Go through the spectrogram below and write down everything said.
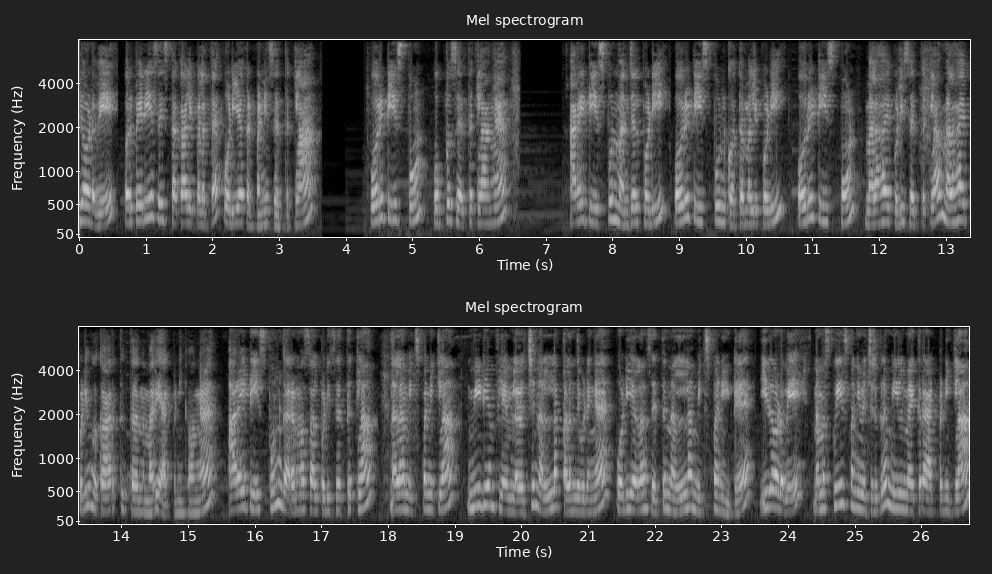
இதோடவே ஒரு பெரிய சைஸ் தக்காளி பழத்தை பொடியா கட் பண்ணி சேர்த்துக்கலாம். ஒரு டீஸ்பூன் உப்பு சேர்த்துக்கலாங்க. அரை டீஸ்பூன் மஞ்சள் பொடி ஒரு டீஸ்பூன் கொத்தமல்லி பொடி ஒரு டீஸ்பூன் மிளகாய் பொடி சேர்த்துக்கலாம். மிளகாய் பொடி உங்க காரத்துக்கு தகுந்த மாதிரி ஆட் பண்ணிக்கோங்க. அரை டீஸ்பூன் கரம் மசால் பொடி சேர்த்துக்கலாம். நல்லா மிக்ஸ் பண்ணிக்கலாம். மீடியம் ஃப்ளேம்ல வச்சு நல்லா கலந்து விடுங்க. பொடியெல்லாம் சேர்த்து நல்லா மிக்ஸ் பண்ணிட்டு இதோடவே நம்ம ஸ்குவீஸ் பண்ணி வச்சிருக்கிற மீல் மேக்கரை ஆட் பண்ணிக்கலாம்.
